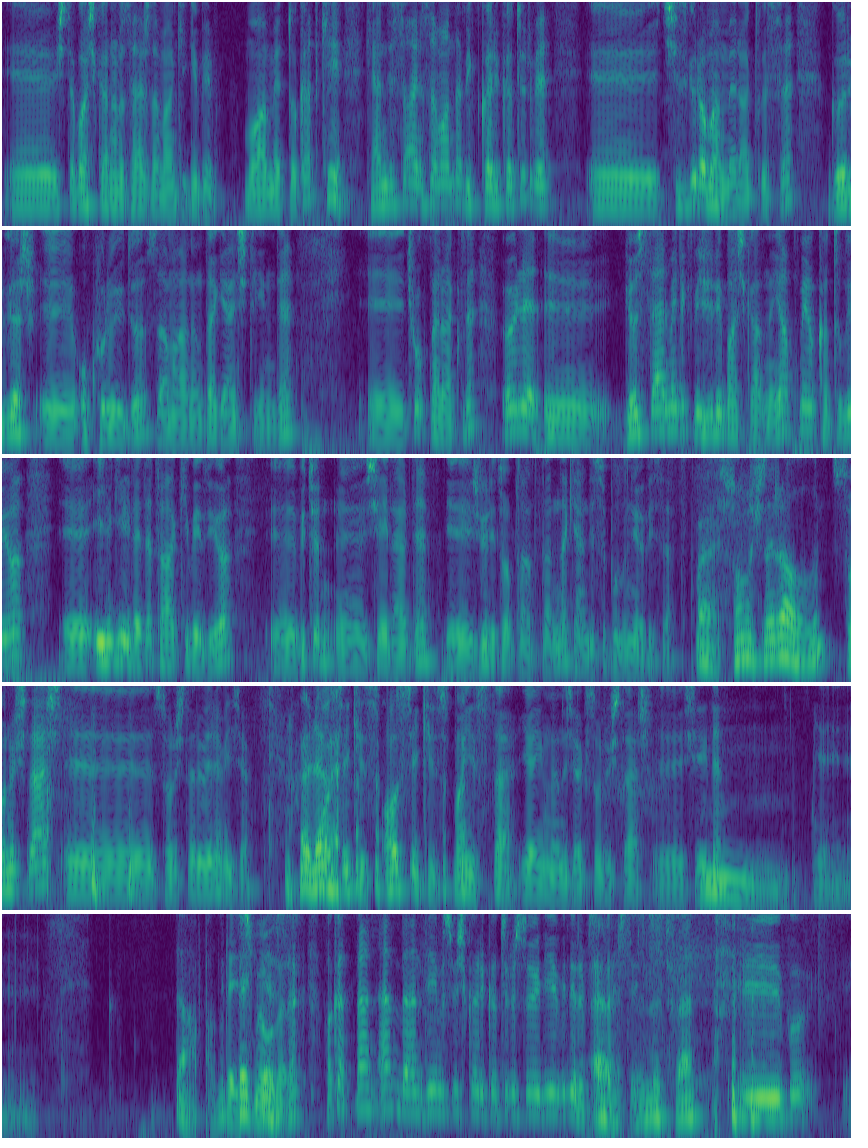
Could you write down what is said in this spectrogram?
e, işte başkanımız her zamanki gibi Muhammed Tokat ki kendisi aynı zamanda bir karikatür ve e, çizgi roman meraklısı. Gırgır e, okuruydu zamanında gençliğinde. E, çok meraklı. Öyle e, göstermelik bir jüri başkanlığı yapmıyor, katılıyor. E, ilgiyle de takip ediyor. E, bütün e, şeylerde, e, jüri toplantılarında kendisi bulunuyor bizzat. Evet, sonuçları alalım. Sonuçlar, e, sonuçları veremeyeceğim. Öyle mi? 18 18 Mayıs'ta yayınlanacak sonuçlar e, şeyde. Hmm. E, Ne yapalım? resmi Bekleriz. olarak. Fakat ben en beğendiğimiz üç karikatürü söyleyebilirim Evet, isterseniz. lütfen. E, bu e,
